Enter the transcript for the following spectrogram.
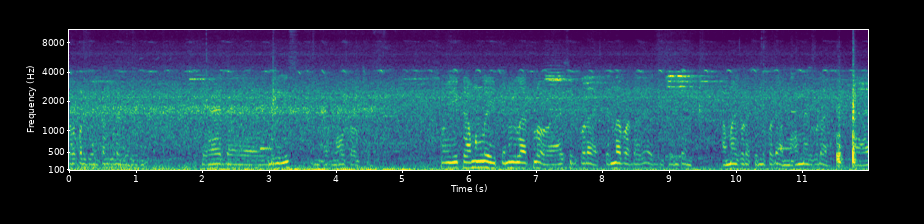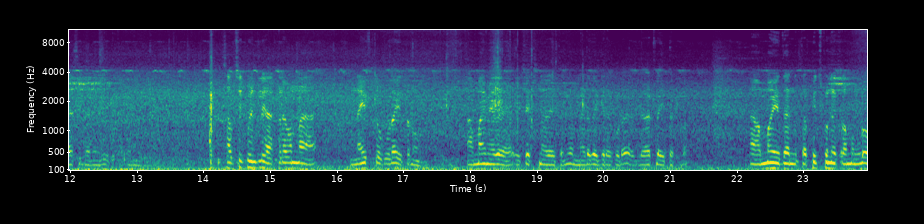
లోపలికి వెళ్ళడం కూడా జరిగింది. ఇంజరీస్ మౌత్ ఆల్సో సో ఈ క్రమంలో ఈ పెనుగులాట్లో యాసిడ్ కూడా కింద పడ్డది. అట్ ది సేమ్ టైం అమ్మాయి కూడా కింద పడి ఆ మొహం మీద కూడా ఆ యాసిడ్ అనేది సబ్సిక్వెంట్లీ అక్కడ ఉన్న నైఫ్తో కూడా ఇతను ఆ అమ్మాయి మీద విచక్షణరహితంగా మెడ దగ్గర కూడా ఘాట్లు అయిపెట్టడం ఆ అమ్మాయి దాన్ని తప్పించుకునే క్రమంలో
